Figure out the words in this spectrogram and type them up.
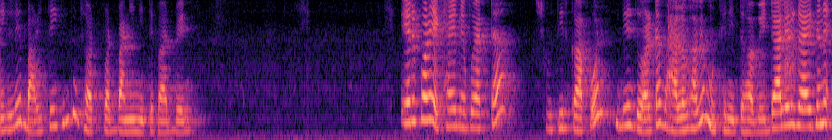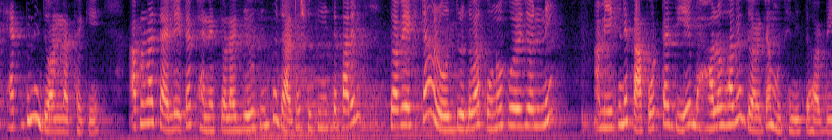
দেখলে বাড়িতেই কিন্তু ঝটপট বানিয়ে নিতে পারবেন। এরপরে এখানে নেব একটা সুতির কাপড় দিয়ে জলটা ভালোভাবে মুছে নিতে হবে। ডালের গায়ে যেন একদমই জল না থাকে। আপনারা চাইলে এটা ফ্যানের তলায় দিয়েও কিন্তু ডালটা শুকিয়ে নিতে পারেন। তবে একটা রৌদ্র দেওয়ার কোনো প্রয়োজন নেই। আমি এখানে কাপড়টা দিয়ে ভালোভাবে জলটা মুছে নিতে হবে।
